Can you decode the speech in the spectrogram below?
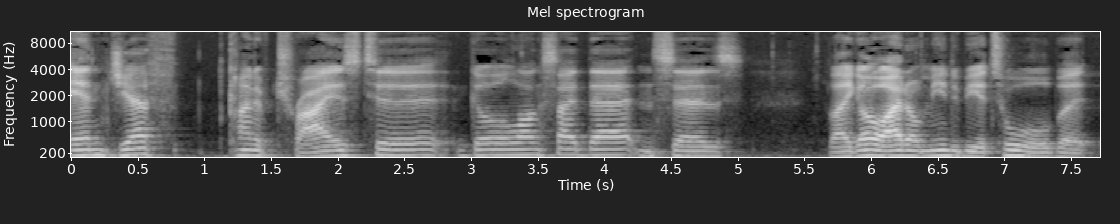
And Jeff kind of tries to go alongside that and says, like, oh, I don't mean to be a tool, but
